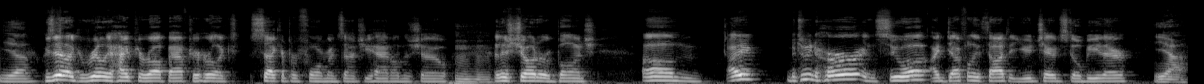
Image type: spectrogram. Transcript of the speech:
yeah, Because they like really hyped her up after her like second performance that she had on the show, hmm and they showed her a bunch. Um, I between her and Sua, I definitely thought that Yunche would still be there yeah,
